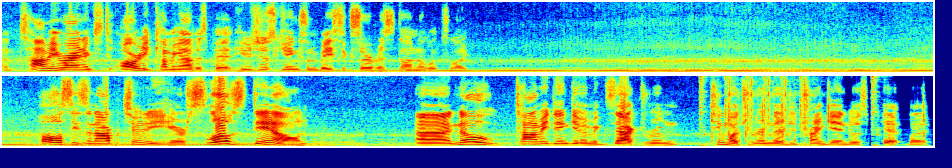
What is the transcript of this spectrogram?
And Tommy Reinick's already coming out of his pit. He was just getting some basic service done, it looks like. Paul sees an opportunity here, slows down. I know Tommy didn't give him exact room, too much room there to try and get into his pit, but...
